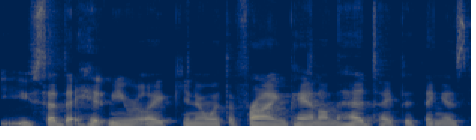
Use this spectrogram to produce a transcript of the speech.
you said that hit me like, you know, with the frying pan on the head type of thing is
